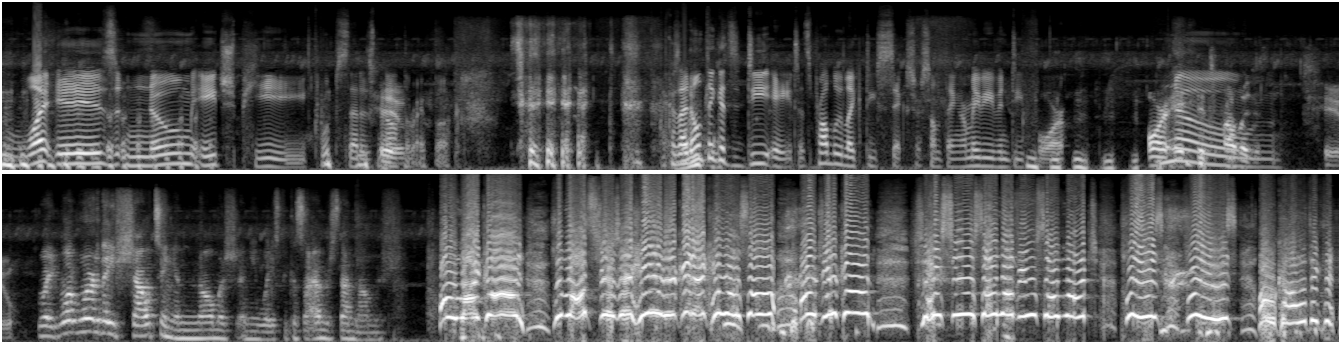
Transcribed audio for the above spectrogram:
what is gnome HP? Whoops, that is not the right book. Because I don't think it's D8. It's probably like D6 or something, or maybe even D4. Or it, it's no. probably just two. Wait, what were they shouting in Gnomish anyways? Because I understand Gnomish. Oh my god! The monsters are here! They're gonna kill us all! Oh dear god! Jesus, I love you so much! Please, please! Oh god, I think that.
